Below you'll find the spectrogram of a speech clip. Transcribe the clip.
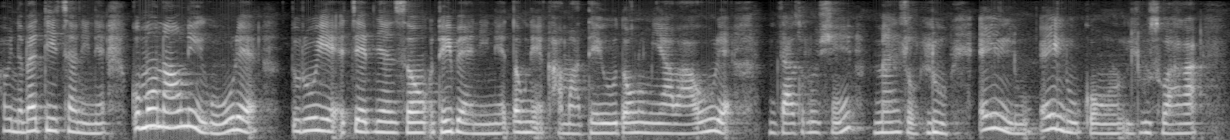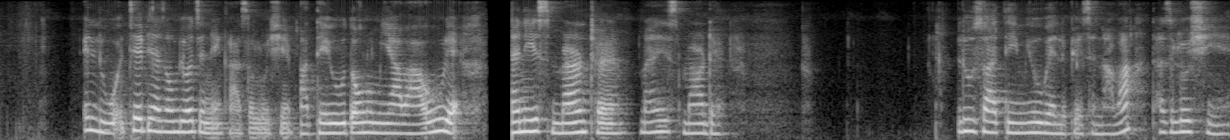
ဟုတ်ပြီနံပါတ်1ချက်အနေနဲ့ကိုမွန်နောင်းတွေကိုတဲ့သူတို့ရဲ့အကျယ်ပြန့်ဆုံးအဓိပ္ပာယ်အနေနဲ့သုံးတဲ့အခါမှာဒဲကိုသုံးလို့မရပါဘူးတဲ့ဒါဆိုလို့ရှင်မန်းဆိုလူအဲ့လူအဲ့လူကုံလူဆိုတာကအဲ့လူကိုအကျယ်ပြန့်ဆုံးပြောချင်တဲ့အခါဆိုလို့ရှင်ဒဲကိုသုံးလို့မရပါဘူးတဲ့ man is murder man is murder လူစားတင်မျိုးပဲလို့ပြောချင်တာပါဒါဆိုလို့ရှိရင်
